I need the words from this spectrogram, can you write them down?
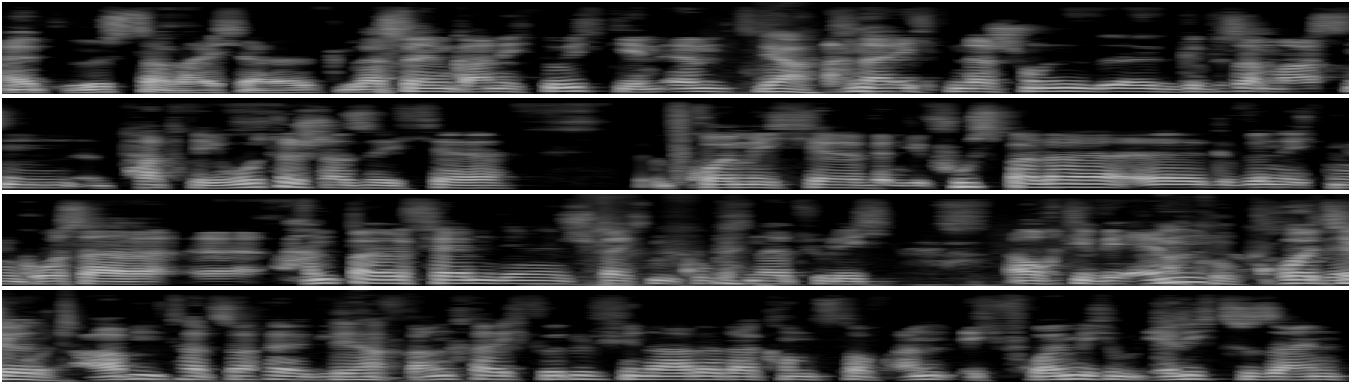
halb Österreicher. Lass wir ihm gar nicht durchgehen. Ähm, ja. Ach na, ich bin da schon äh, gewissermaßen patriotisch. Also ich äh, freue mich, äh, wenn die Fußballer äh, gewinnen. Ich bin ein großer äh, Handballfan, dementsprechend gucke ich natürlich auch die WM. Ach, guck, Heute Abend Tatsache gegen ja. Frankreich, Viertelfinale, da kommt es drauf an. Ich freue mich, um ehrlich zu sein,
